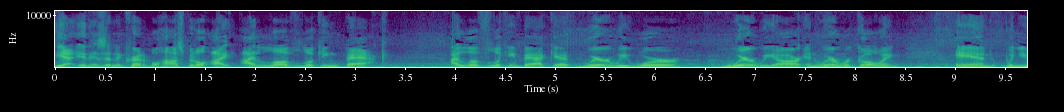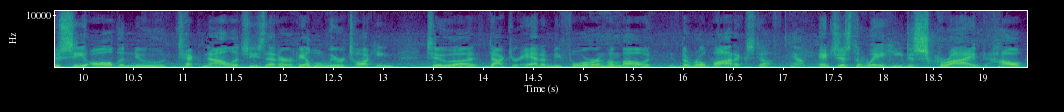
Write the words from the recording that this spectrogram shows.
Yeah, it is an incredible hospital. I, I love looking back. I love looking back at where we were, where we are, and where we're going. And when you see all the new technologies that are available, we were talking to uh, Dr. Adam before about the robotic stuff. Yep. And just the way he described how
